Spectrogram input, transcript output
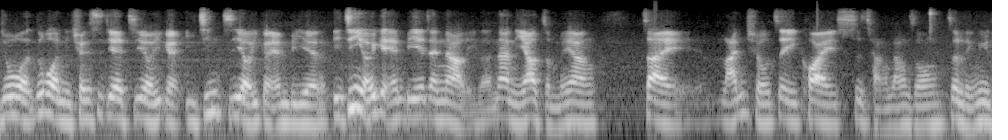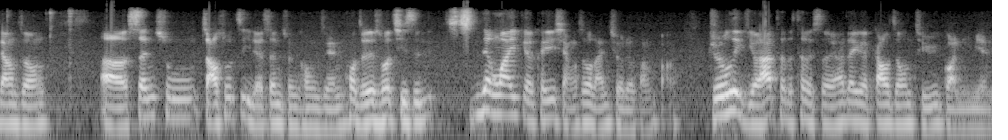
如果如果你全世界只有一个，已经只有一个 NBA 了，已经有一个 NBA 在那里了，那你要怎么样在篮球这一块市场当中，这领域当中，呃，生出找出自己的生存空间，或者是说，其实另外一个可以享受篮球的方法，Drew League 有它特的特色，它在一个高中体育馆里面，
